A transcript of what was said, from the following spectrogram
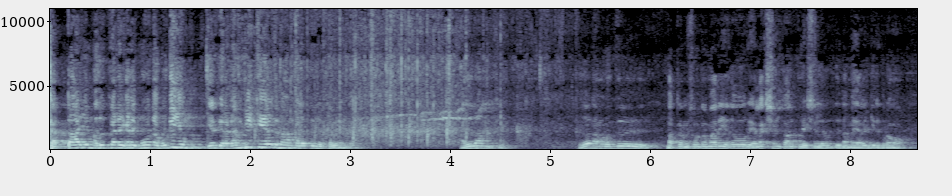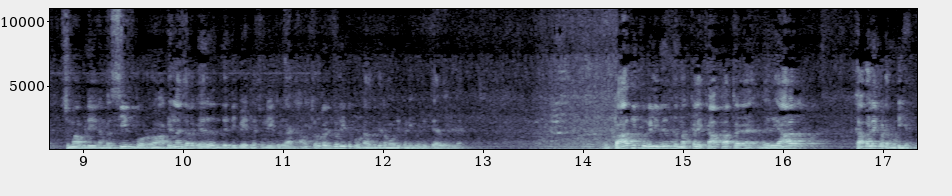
கட்டாயம் மதுக்கடைகளை மூட முடியும் என்கிற நம்பிக்கையோடு நாம் களத்தில் இருக்க வேண்டும். அதுதான் முக்கியம். ஏதோ நம்ம வந்து மற்றவங்க சொல்ற மாதிரி ஏதோ ஒரு எலெக்ஷன் கால்குலேஷன்ல வந்து நம்ம இறங்கிருக்கிறோம் சும்மா அப்படி நம்ம சீன் போடுறோம் அப்படிலாம் சில பேர் வந்து டிபேட்ல சொல்லிட்டு இருக்காங்க. அவங்க சொல்றது சொல்லிட்டு போட்டோம் அதுக்கு நம்ம முடிவு பண்ணிக்க தேவையில்லை. பாதிப்புகளிலிருந்து மக்களை காப்பாற்ற வேறு யார் கவலைப்பட முடியும்?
